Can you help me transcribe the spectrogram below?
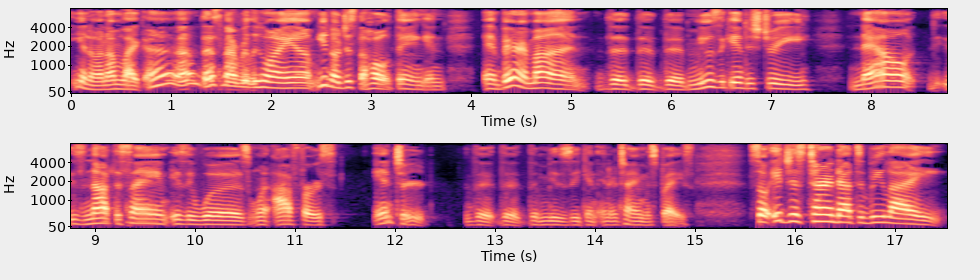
you know, and I'm like, uh, that's not really who I am, you know, just the whole thing. And and bear in mind, the the the music industry now is not the same as it was when I first entered the the the music and entertainment space. So it just turned out to be like,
